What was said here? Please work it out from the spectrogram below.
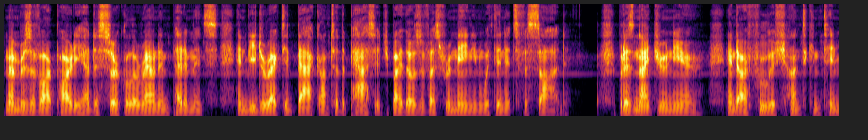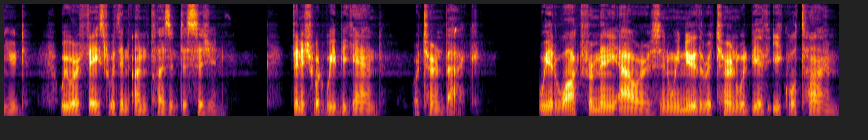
members of our party had to circle around impediments and be directed back onto the passage by those of us remaining within its facade. But as night drew near, and our foolish hunt continued, we were faced with an unpleasant decision. Finish what we began, or turn back. We had walked for many hours, and we knew the return would be of equal time,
